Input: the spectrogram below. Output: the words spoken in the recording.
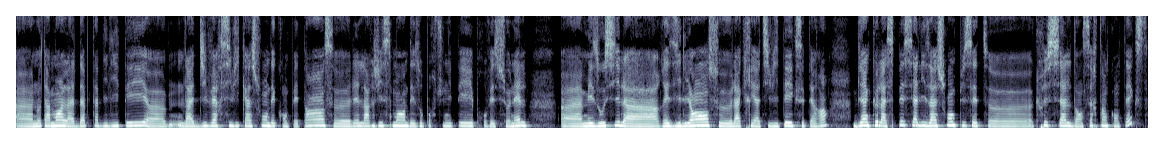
notamment l'adaptabilité, la diversification des compétences, l'élargissement des opportunités professionnelles, mais aussi la résilience, la créativité, etc. Bien que la spécialisation puisse être cruciale dans certains contextes,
